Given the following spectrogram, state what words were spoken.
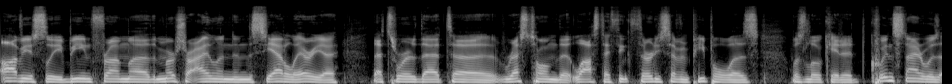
obviously being from uh, the Mercer Island in the Seattle area, that's where that uh, rest home that lost I think 37 people was was located. Quin Snyder was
